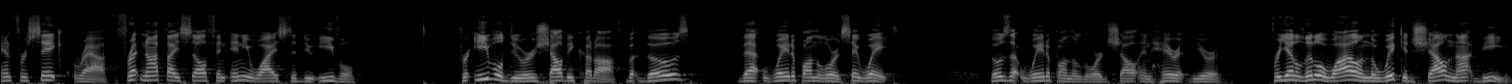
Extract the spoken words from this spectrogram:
and forsake wrath. Fret not thyself in any wise to do evil. For evildoers shall be cut off, but those that wait upon the Lord, say, wait. Those that wait upon the Lord shall inherit the earth. For yet a little while, and the wicked shall not be.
